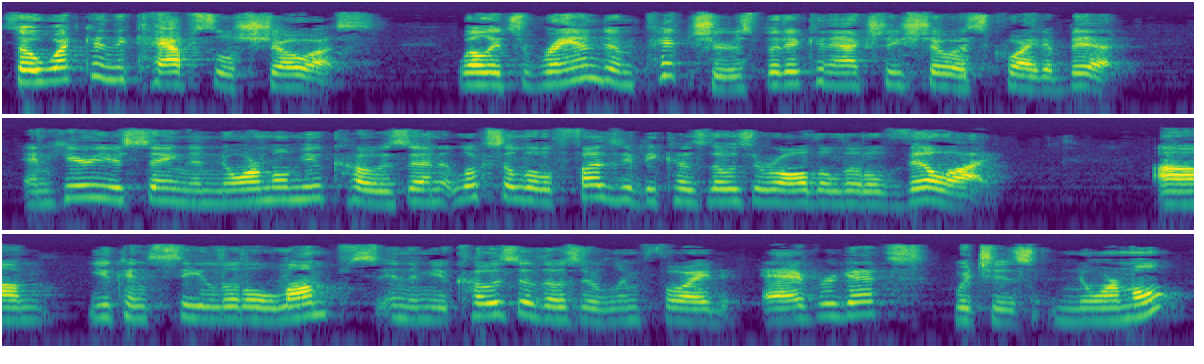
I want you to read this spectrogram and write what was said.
So what can the capsule show us? Well, it's random pictures, but it can actually show us quite a bit. And here you're seeing the normal mucosa, and it looks a little fuzzy because those are all the little villi. Um, you can see little lumps in the mucosa. Those are lymphoid aggregates, which is normal.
